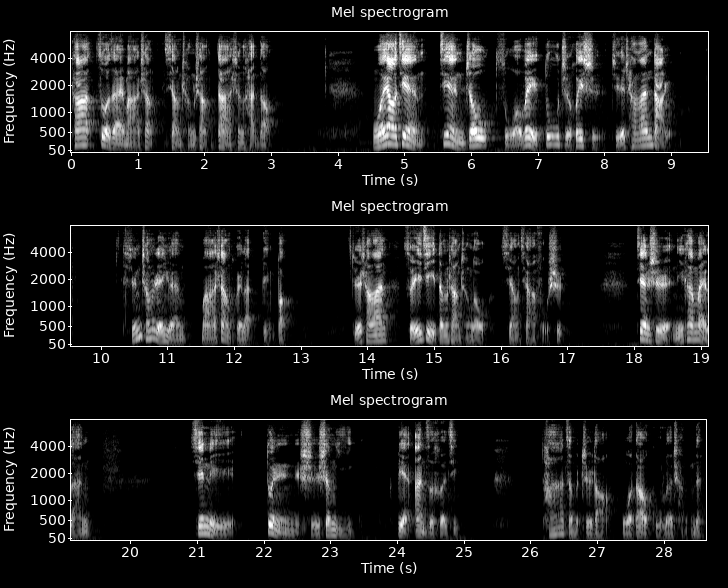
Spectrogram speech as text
他坐在马上，向城上大声喊道：“我要见建州左卫都指挥使觉昌安大人。”巡城人员马上回来禀报，觉长安随即登上城楼，向下俯视，见是尼堪外兰，心里顿时生疑，便暗自合计：他怎么知道我到古乐城的？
